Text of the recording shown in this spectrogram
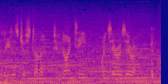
The leader's just done a 219.00.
